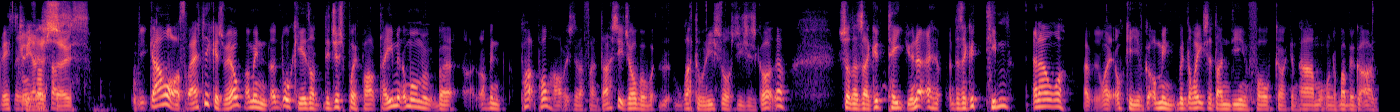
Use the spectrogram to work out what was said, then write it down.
Raith South. Got a lot athletic as well. I mean, okay, they just play part time at the moment, but I mean, Paul Hartley's done a fantastic job with little resources he's got there. So there's a good tight unit. Uh, there's a good team in Alloa. Uh, like, okay, you've got. I mean, with the likes of Dundee and Falkirk and Hamilton, they've maybe got a,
